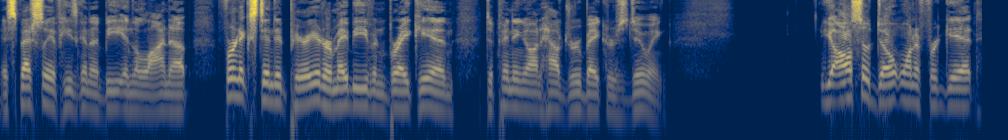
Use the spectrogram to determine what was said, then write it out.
especially if he's going to be in the lineup for an extended period or maybe even break in, depending on how Drew Baker's doing. You also don't want to forget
